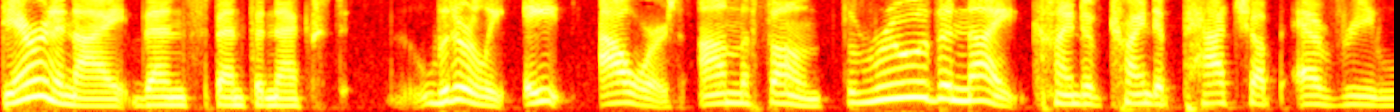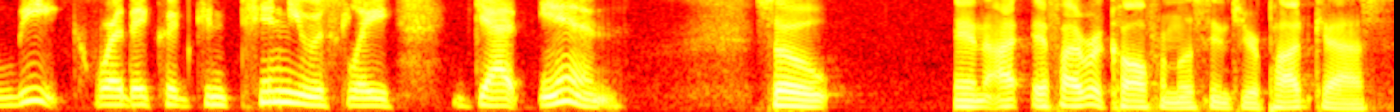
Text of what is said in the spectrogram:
Darren and I then spent the next literally eight hours on the phone through the night, kind of trying to patch up every leak where they could continuously get in. So, and I, if I recall from listening to your podcast,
